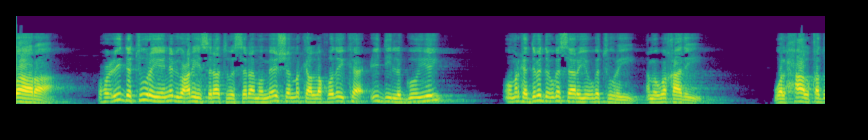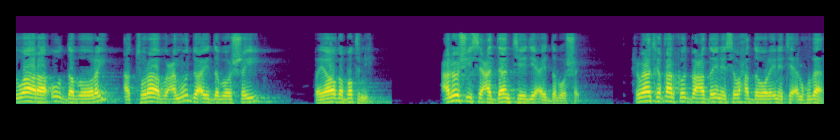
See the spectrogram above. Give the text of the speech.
waara wuxuu ciidda tuurayay nebigu calayhi salaatu wasalaam oo meeshan markaa la qoday ka ciiddii la gooyey uu markaa dabadda uga saarayo uga tuurayey ama uga qaadayey walxaal qad waara uu daboolay atturaabu camuuddu ay dabooshay bayaada batni. Calooshiisa caddaanteedii ay dabooshay riwaayaadka qaarkood baa caddaynaysa waxaa daboolay inay tahay algubaar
